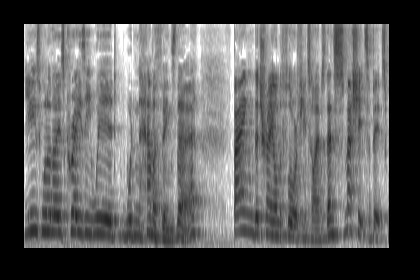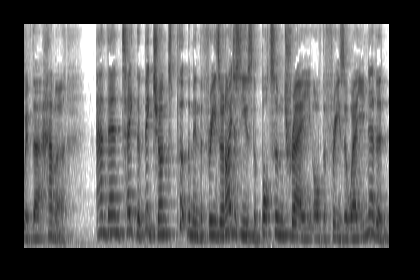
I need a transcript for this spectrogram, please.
use one of those crazy weird wooden hammer things there bang the tray on the floor a few times, then smash it to bits with that hammer, and then take the big chunks, put them in the freezer. And I just use the bottom tray of the freezer where you never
